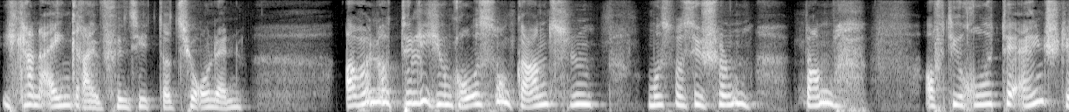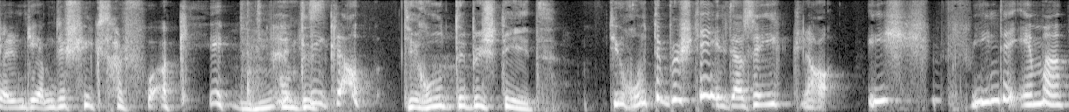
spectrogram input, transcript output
Ich kann eingreifen in Situationen. Aber natürlich im Großen und Ganzen muss man sich schon dann auf die Route einstellen, die einem das Schicksal vorgibt. Und das, ich glaube, die Route besteht. die Route besteht. Also ich glaube, ich finde immer,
